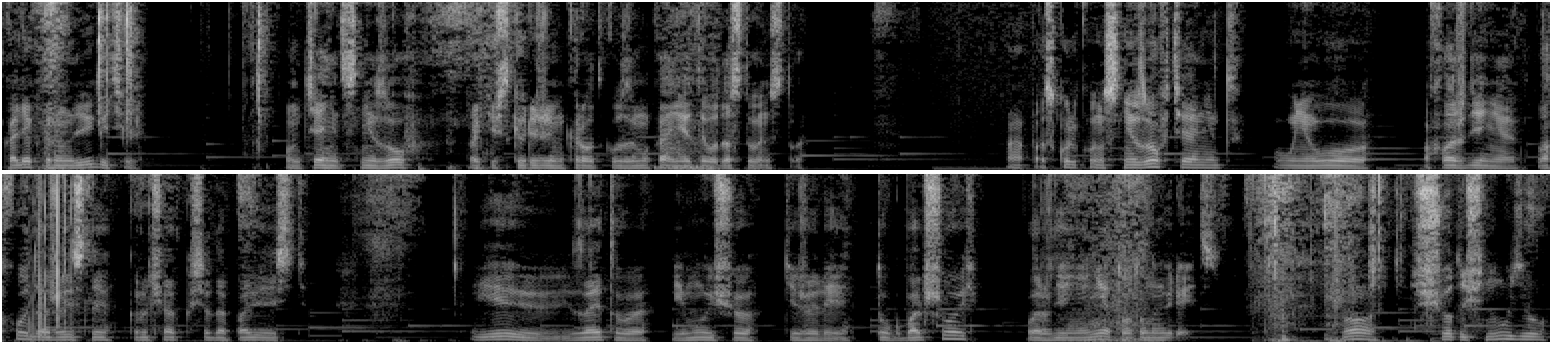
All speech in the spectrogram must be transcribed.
коллекторный двигатель. Он тянет снизов практически в режиме короткого замыкания, это его достоинство. А поскольку он снизов тянет, у него охлаждение плохое, даже если крыльчатку сюда повесить. И из-за этого ему еще тяжелее. Ток большой, охлаждения нет, вот он и греется. Но щеточный узел,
